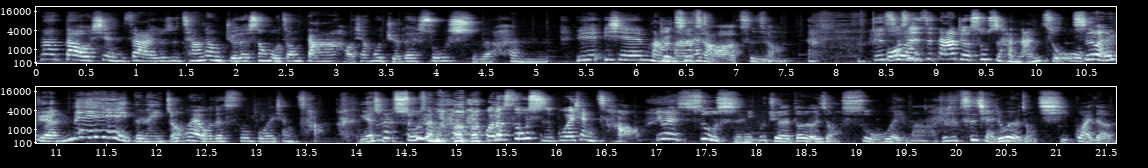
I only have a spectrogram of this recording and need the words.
那到现在，就是常常觉得生活中大家好像会觉得素食很，一些一些妈妈就吃草啊，吃草。就是 不是，这大家觉得素食很难煮。吃完就觉得妹的那一种。不会，我的酥不会像草，你的书什么？我的素食不会像草。因为素食你不觉得都有一种素味吗？就是吃起来就会有一种奇怪的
